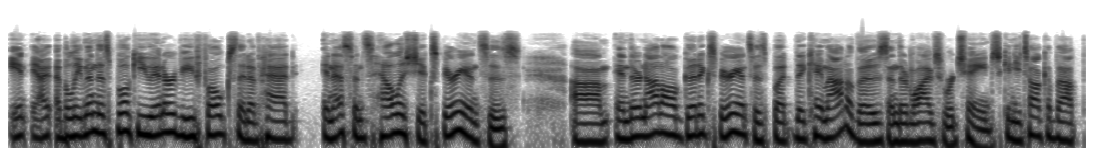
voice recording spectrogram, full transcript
in, I, I believe in this book, you interview folks that have had, in essence, hellish experiences um, and they're not all good experiences, but they came out of those and their lives were changed. Can you talk about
